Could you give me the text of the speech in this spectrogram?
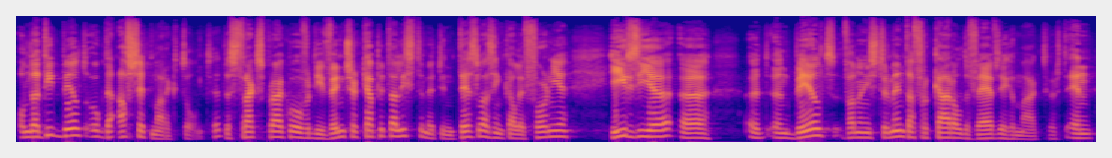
omdat dit beeld ook de afzetmarkt toont. Dus straks spraken we over die venture-kapitalisten met hun Tesla's in Californië. Hier zie je uh, een beeld van een instrument dat voor Karel V gemaakt werd. En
